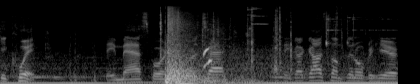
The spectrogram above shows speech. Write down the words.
Make it quick. They mass for another attack, I think I got something over here.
